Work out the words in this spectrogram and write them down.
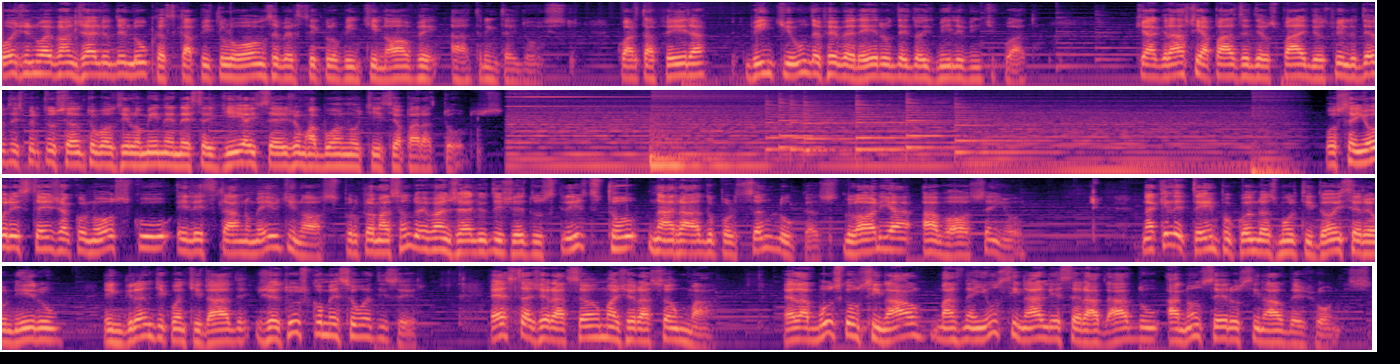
hoje no Evangelho de Lucas, capítulo 11, versículo 29 a 32. Quarta-feira, 21 de fevereiro de 2024. Que a graça e a paz de Deus Pai, Deus Filho, Deus Espírito Santo vos ilumine neste dia e seja uma boa notícia para todos. O Senhor esteja conosco, Ele está no meio de nós. Proclamação do Evangelho de Jesus Cristo, narrado por São Lucas. Glória a vós, Senhor. Naquele tempo, quando as multidões se reuniram em grande quantidade, Jesus começou a dizer: Esta geração é uma geração má. Ela busca um sinal, mas nenhum sinal lhe será dado a não ser o sinal de Jonas.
